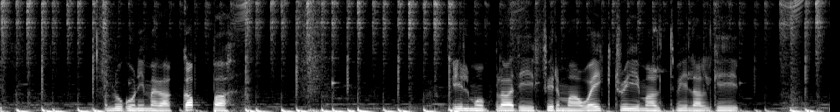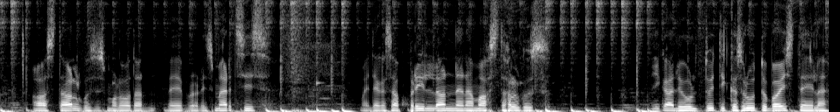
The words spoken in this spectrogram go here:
lugu nimega Kappa. ilmub plaadifirma Wake Dream alt millalgi aasta alguses, ma loodan veebruaris-märtsis. ma ei tea, kas aprill on enam aasta algus. igal juhul tutikas Ruutupoiss teile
